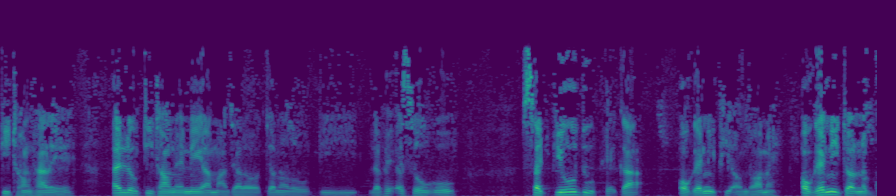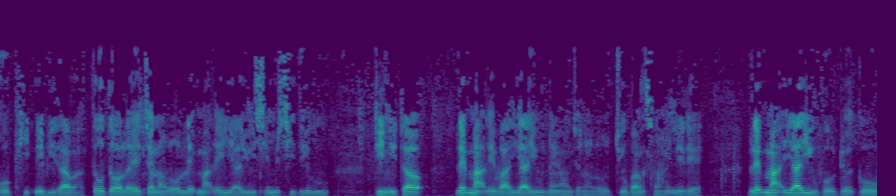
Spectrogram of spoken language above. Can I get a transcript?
တည်ထောင်ထားတယ်။ အဲဒီလိုတည်ထောင်တဲ့နေရာမှာတော့လက်ဖက်အစိုကိုစိုက်ပျိုးသူဘက်ကအော်ဂဲနစ်ဖြစ်အောင်သွားမယ်။အော်ဂဲနစ်တော့နဂိုဖြစ်နေပြီသားပါ။သို့သော်လဲလက်မှတ်တွေရယူခြင်းမရှိသေးဘူး။ဒီနှစ်တော့လက်မှတ်တွေရယူနိုင်အောင်ကြိုးပမ်းဆောင်ရွက်နေတယ်။လက်မှတ်ရယူဖို့အတွက်ကို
